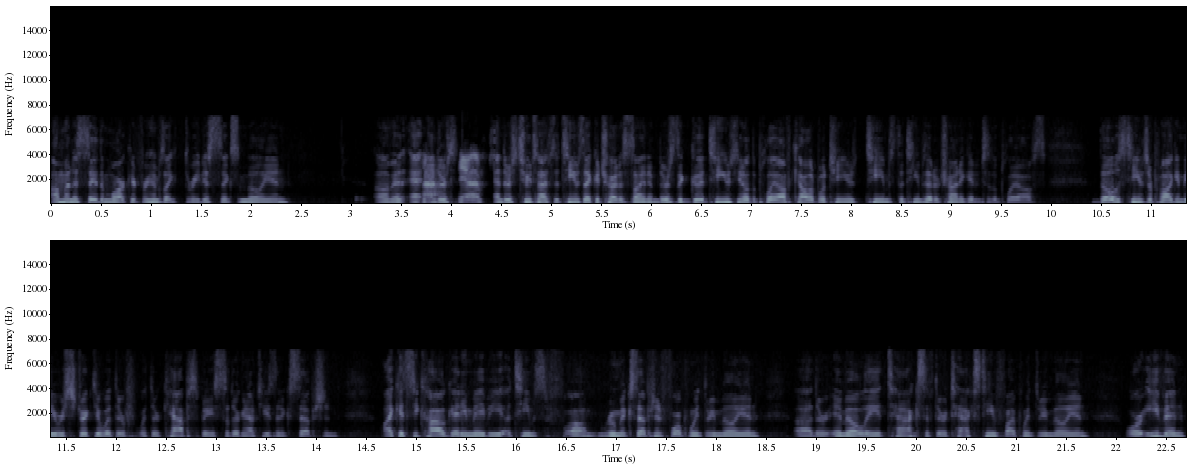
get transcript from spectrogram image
I'm going to say the market for him is like three to six million. Um, and, and, ah, and, there's yeah. and there's two types of teams that could try to sign him. There's the good teams, you know, the playoff caliber teams, teams, the teams that are trying to get into the playoffs. Those teams are probably going to be restricted with their with their cap space, so they're going to have to use an exception. I could see Kyle getting maybe a team's um, room exception, 4.3 million. Uh, their MLE tax, if they're a tax team, 5.3 million, or even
